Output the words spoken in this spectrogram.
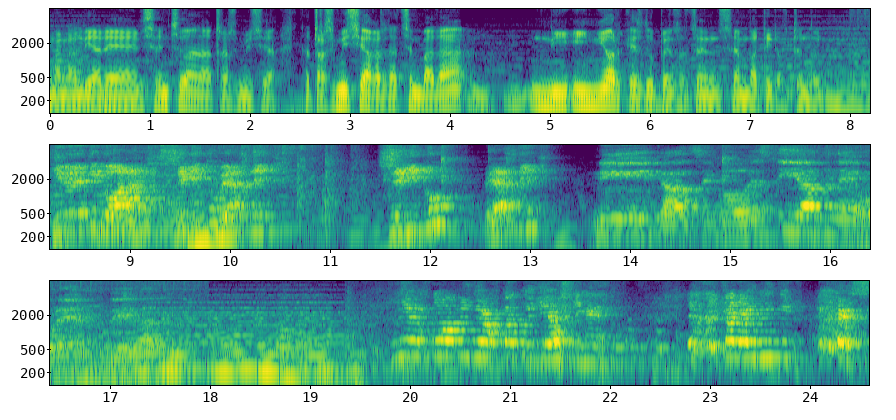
emanaldiaren zentzua da transmisioa. Eta transmisioa gertatzen bada, ni inork ez du pensatzen zen bat irauten duen. Giberetik doanak, segitu behaznik. Segitu behaznik. Ni galtzeko ez diat ne horren behar. Ni ez doa bide hortatik jasine. Errekara initik ez.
